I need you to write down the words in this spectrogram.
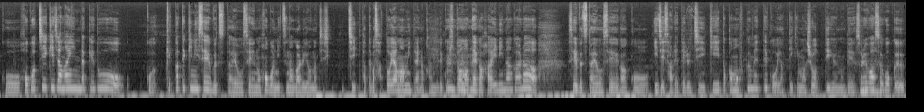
こう保護地域じゃないんだけどこう結果的に生物多様性の保護につながるような地地域例えば里山みたいな感じでこう人の手が入りながら生物多様性がこう維持されてる地域とかも含めてこうやっていきましょうっていうのでそれはすごく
